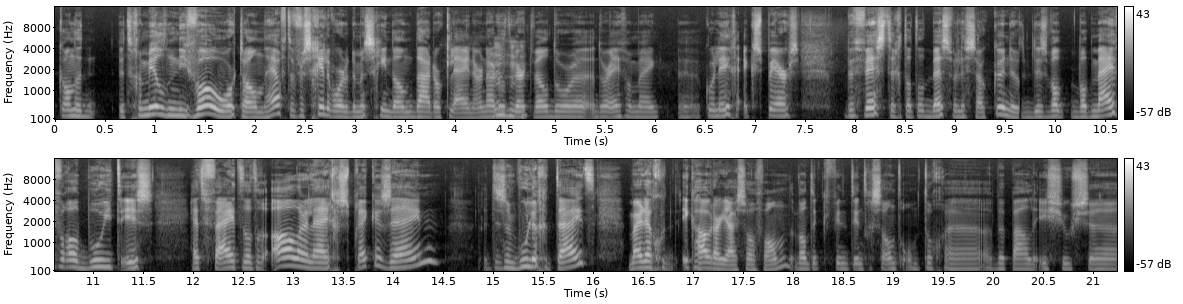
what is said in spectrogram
kan het, het gemiddelde niveau wordt dan, hè, of de verschillen worden er misschien dan daardoor kleiner. Nou, dat mm -hmm. werd wel door, door een van mijn uh, collega-experts bevestigd dat dat best wel eens zou kunnen. Dus wat, wat mij vooral boeit is het feit dat er allerlei gesprekken zijn het is een woelige tijd, maar dan, ik hou daar juist wel van. Want ik vind het interessant om toch uh, bepaalde issues uh,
